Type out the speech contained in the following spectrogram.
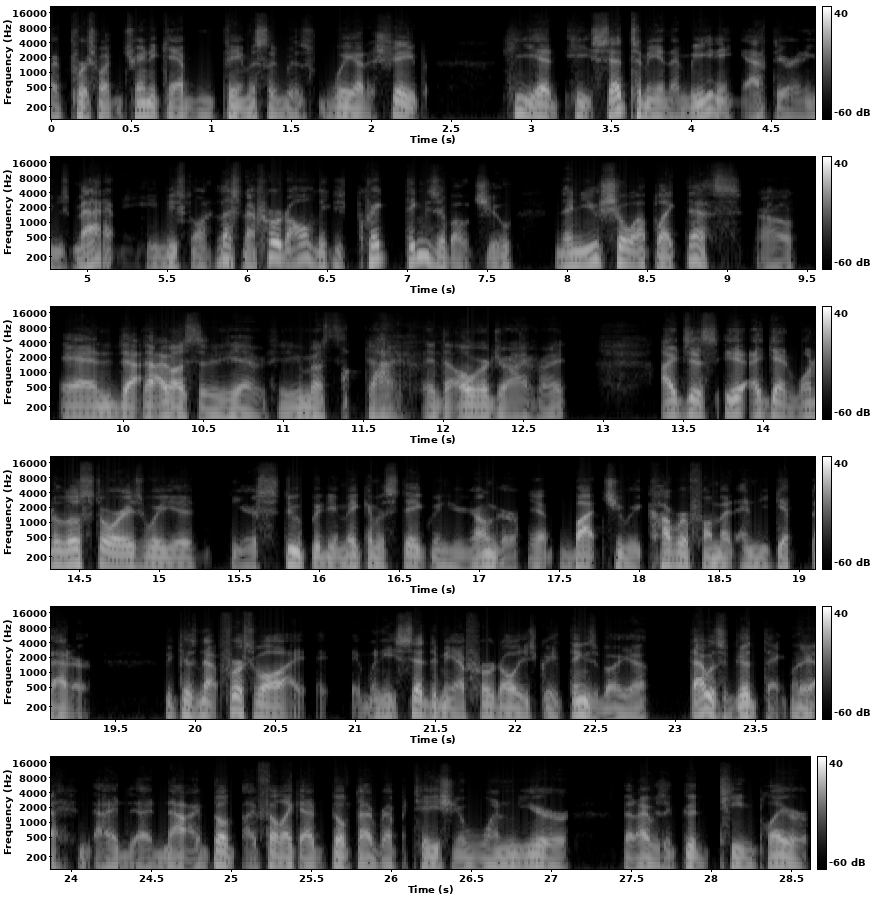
I first went to training camp and famously was way out of shape. He had he said to me in the meeting after, and he was mad at me. He was going, "Listen, I've heard all these great things about you, and then you show up like this." Oh, And uh, that I, must have yeah. You must have into overdrive, right? I just again one of those stories where you you're stupid, you make a mistake when you're younger, Yep. but you recover from it and you get better. Because now, first of all, I, when he said to me, "I've heard all these great things about you," that was a good thing. Yeah. I, I now I built. I felt like I built that reputation in one year that I was a good team player.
